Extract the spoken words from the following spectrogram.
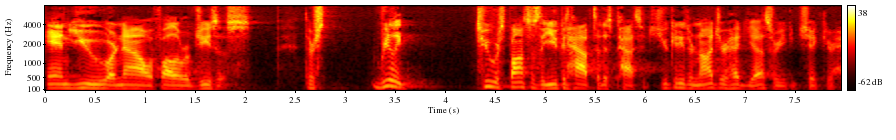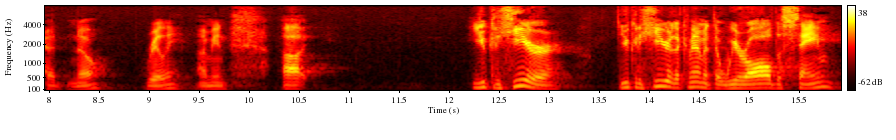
And you are now a follower of Jesus. There's really two responses that you could have to this passage. You could either nod your head yes or you could shake your head no. Really? I mean, uh, you could hear, you could hear the commandment that we're all the same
